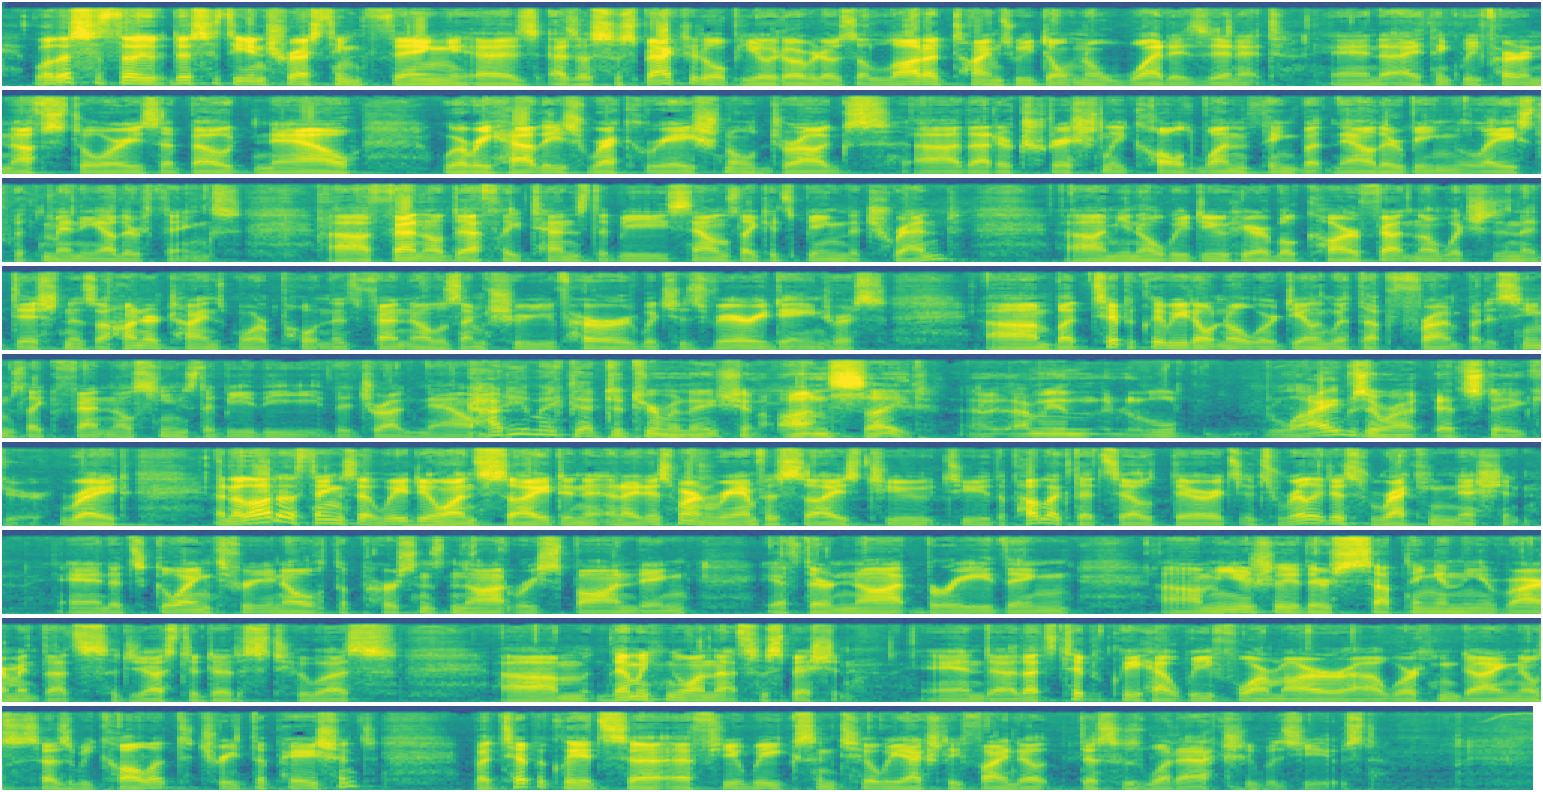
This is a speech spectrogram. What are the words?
Well, this is the this is the interesting thing. As as a suspected opioid overdose, a lot of times we don't know what is in it, and I think we've heard enough stories about now where we have these recreational drugs uh, that are traditionally called one thing, but now they're being laced with many other things. Uh, fentanyl definitely tends to be sounds like it's being the trend. Um, you know, we do hear about carfentanil, which is in addition is 100 times more potent than fentanyl, as I'm sure you've heard, which is very dangerous. Um, but typically, we don't know what we're dealing with up front. But it seems like fentanyl seems to be the the drug now. How do you make that determination on site? I mean, lives are at stake here. Right. And a lot of the things that we do on site, and, and I just want to reemphasize to, to the public that's out there, it's, it's really just recognition. And it's going through, you know, if the person's not responding, if they're not breathing. Um, usually there's something in the environment that's suggested to us. Um, then we can go on that suspicion. And uh, that's typically how we form our uh, working diagnosis, as we call it, to treat the patient. But typically it's uh, a few weeks until we actually find out this is what actually was used.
